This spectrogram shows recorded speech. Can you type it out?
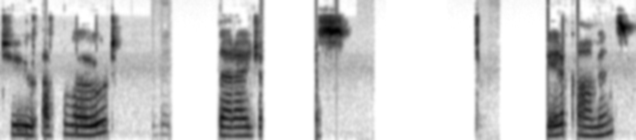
to upload that I just Creative Commons.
